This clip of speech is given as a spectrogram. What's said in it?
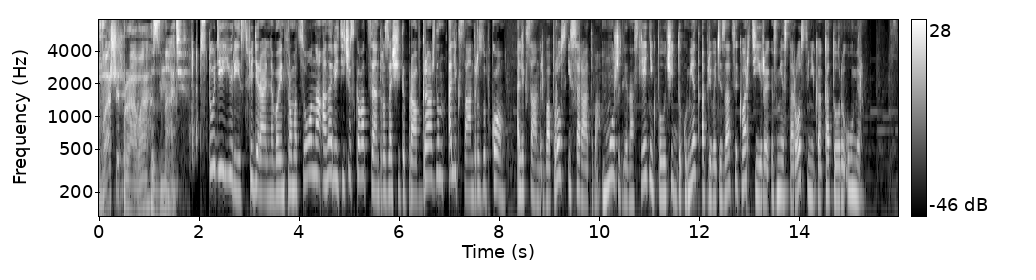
Ваше право знать. В студии юрист Федерального информационно-аналитического центра защиты прав граждан Александр Зубко. Александр, вопрос из Саратова. Может ли наследник получить документ о приватизации квартиры вместо родственника, который умер?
